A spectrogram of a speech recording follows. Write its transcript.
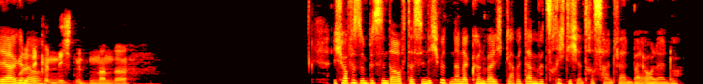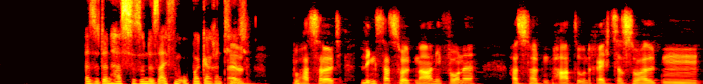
ja, genau. oder die können nicht miteinander. Ich hoffe so ein bisschen darauf, dass sie nicht miteinander können, weil ich glaube, dann wird es richtig interessant werden bei Orlando. Also dann hast du so eine Seifenoper garantiert. Also, du hast halt, links hast du halt Nani, vorne hast du halt einen Pate und rechts hast du halt einen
